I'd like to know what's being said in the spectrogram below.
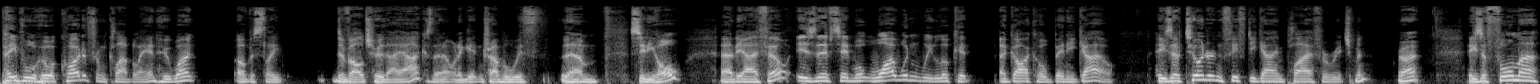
people who are quoted from Clubland who won't obviously divulge who they are because they don't want to get in trouble with um, City Hall, uh, the AFL, is they've said, well, why wouldn't we look at a guy called Benny Gale? He's a 250 game player for Richmond, right? He's a former,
